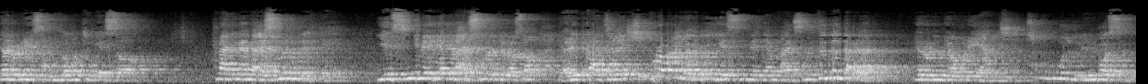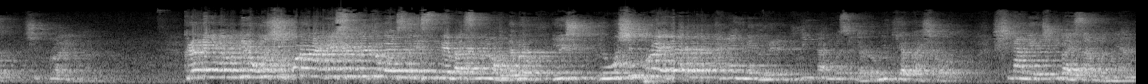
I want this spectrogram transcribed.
여러분의 성경을 통해서 하나님의 말씀을 들을 때 예수님에 대한 말씀을 들어서 열 가지를 10%를 여러분 예수님에 대한 말씀을 듣는다면 여러분 영혼의 양식, 천국을 누린 것은 10%입니다. 그러나 여러분이 50%를 예수님을 통해서 예수님의 말씀을 만나면 50%에 대한 하나님의 은혜를 누린다는 것을 여러분이 기억하시고 신앙의 출발사는 뭐냐?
